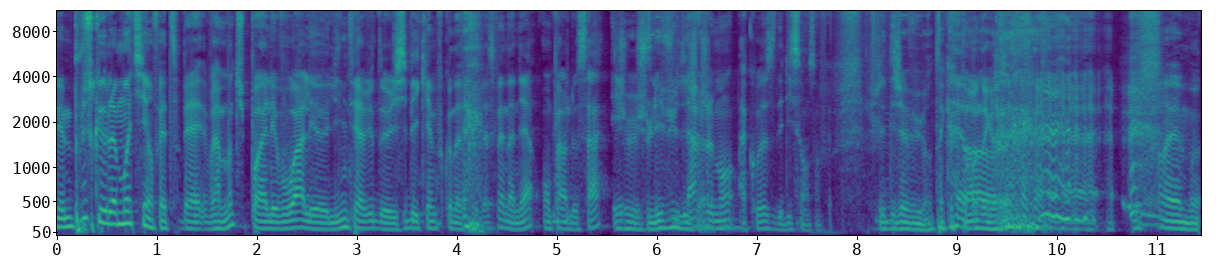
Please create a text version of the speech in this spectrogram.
même plus que la moitié en fait. Ben, vraiment, tu pourrais aller voir l'interview de JB Kemp qu'on a fait la semaine dernière. On parle de ça. Et Je- je l'ai vu déjà. largement à cause des licences en fait. Je l'ai déjà vu, hein, t'inquiète pas. Quand même.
